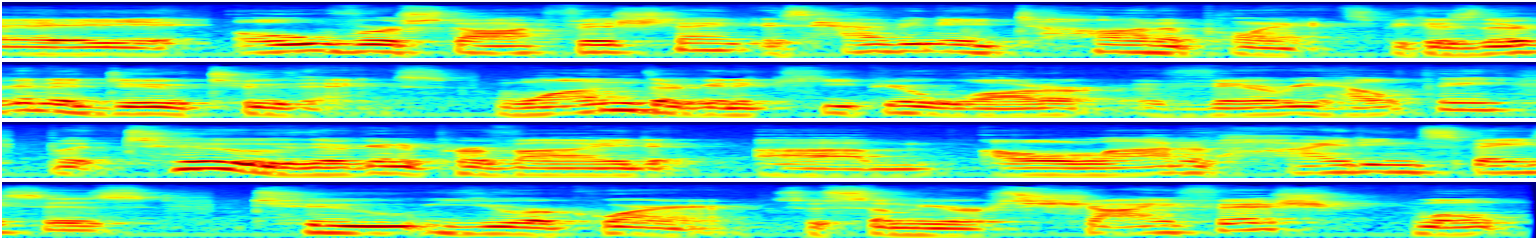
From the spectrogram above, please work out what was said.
a overstocked fish tank is having a ton of plants because they're gonna do two things. One, they're gonna keep your water very healthy, but two, they're gonna provide um, a lot of hiding spaces to your aquarium. So some of your shy fish won't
